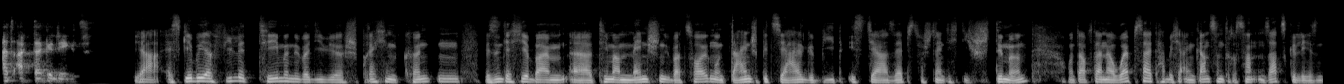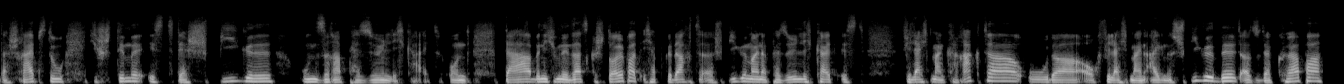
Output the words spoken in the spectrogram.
ad acta gelegt. Ja, es gäbe ja viele Themen, über die wir sprechen könnten. Wir sind ja hier beim äh, Thema Menschen überzeugen und dein Spezialgebiet ist ja selbstverständlich die Stimme. Und auf deiner Website habe ich einen ganz interessanten Satz gelesen. Da schreibst du, die Stimme ist der Spiegel unserer Persönlichkeit. Und da bin ich um den Satz gestolpert. Ich habe gedacht, äh, Spiegel meiner Persönlichkeit ist vielleicht mein Charakter oder auch vielleicht mein eigenes Spiegelbild, also der Körper.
